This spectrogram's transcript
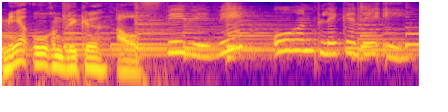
Mehr Ohrenblicke auf www.ohrenblicke.de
